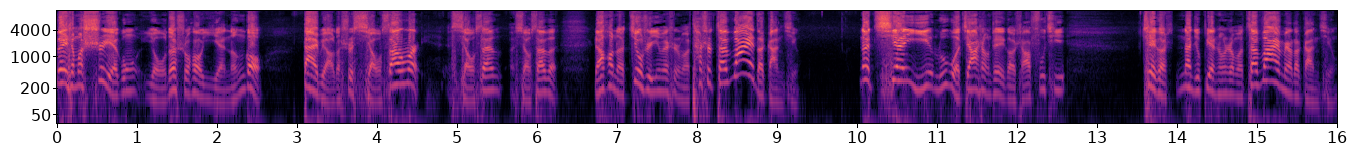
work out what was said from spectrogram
为什么事业宫有的时候也能够代表的是小三位、小三、小三位？然后呢，就是因为是什么？他是在外的感情。那迁移如果加上这个啥夫妻？这个那就变成什么？在外面的感情，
